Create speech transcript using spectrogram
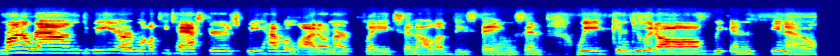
run around, we are multitaskers, we have a lot on our plates and all of these things, and we can do it all. We can, you know,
